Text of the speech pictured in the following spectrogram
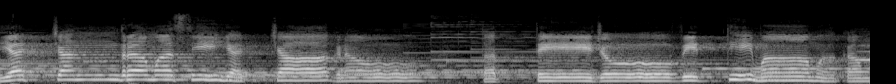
यच्चन्द्रमसि यच्चाग्नौ तत्तेजो विद्धि मामकम्।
